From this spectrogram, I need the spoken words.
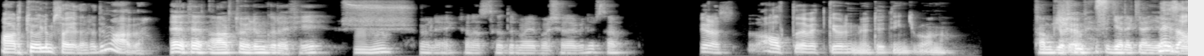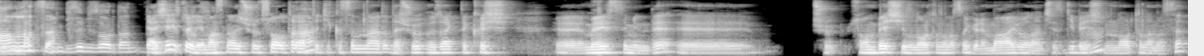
Artı ölüm sayıları değil mi abi? Evet evet artı ölüm grafiği. Hı hı. Şöyle ekrana sığdırmayı başarabilirsem Biraz altta evet görünmüyor dediğin gibi onu. tam görünmesi gereken yer. Neyse değil. anlat sen bize biz oradan. Ya şey söyleyeyim aslında şu sol taraftaki kısımlarda da şu özellikle kış e, mevsiminde e, şu son 5 yılın ortalamasına göre mavi olan çizgi 5 Hı hı. yılın ortalaması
